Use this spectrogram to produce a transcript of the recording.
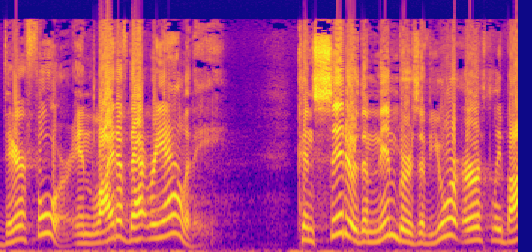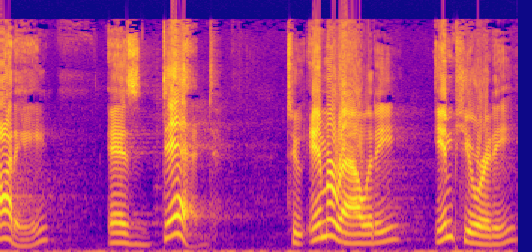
Therefore, in light of that reality, consider the members of your earthly body as dead to immorality, impurity,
